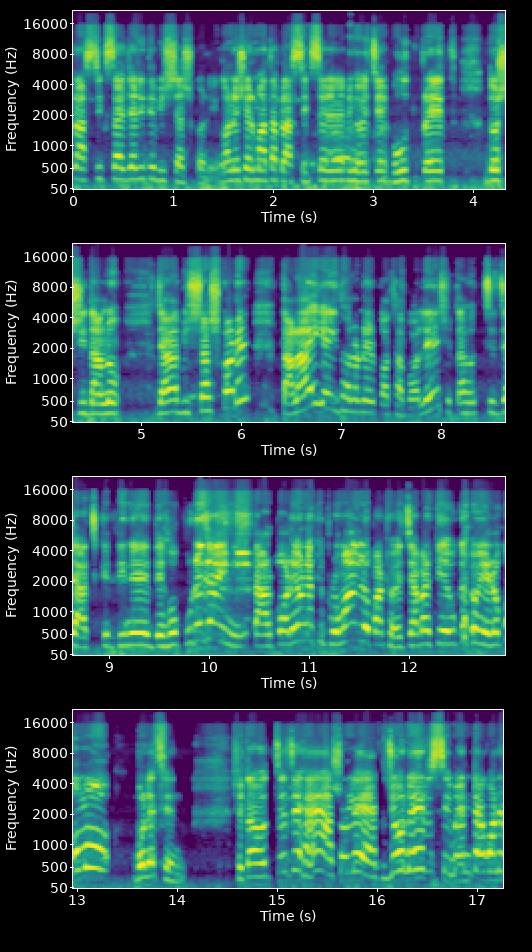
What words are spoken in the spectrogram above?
প্লাস্টিক সার্জারিতে বিশ্বাস করে। গণেশের মাথা প্লাস্টিক সার্জারি হয়েছে, ভূত, প্রেত, দস্যি দানো যারা বিশ্বাস করে, তারাই এই ধরনের কথা বলে। সেটা হচ্ছে যে আজকের দিনে দেহ পুড়ে যায়নি, তারপরেও নাকি প্রমাণ লোপাট হয়েছে। আবার কেউ কেউ এরকমও বলেছেন। সেটা হচ্ছে যে হ্যাঁ আসলে একজনের সিমেন্টটা ওখানে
